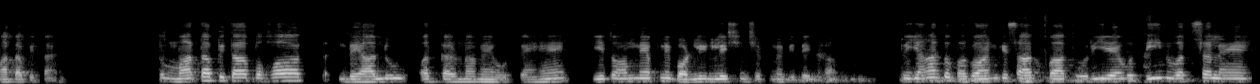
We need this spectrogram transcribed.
माता पिता हैं। तो माता पिता बहुत दयालु और करुणा में होते हैं ये तो हमने अपने बॉडली रिलेशनशिप में भी देखा। तो यहाँ तो भगवान के साथ बात हो रही है वो दीन वत्सल हैं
